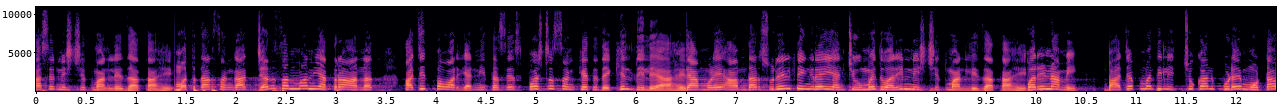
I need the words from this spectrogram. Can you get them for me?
असे निश्चित मानले जात आहे. मतदारसंघात जनसन्मान यात्रा आणत अजित पवार यांनी तसे स्पष्ट संकेत देखील दिले आहेत. त्यामुळे आमदार सुनील टिंगरे यांची उमेदवारी निश्चित मानली जात आहे. परिणामी भाजपमधील इच्छुकांपुढे मोठा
